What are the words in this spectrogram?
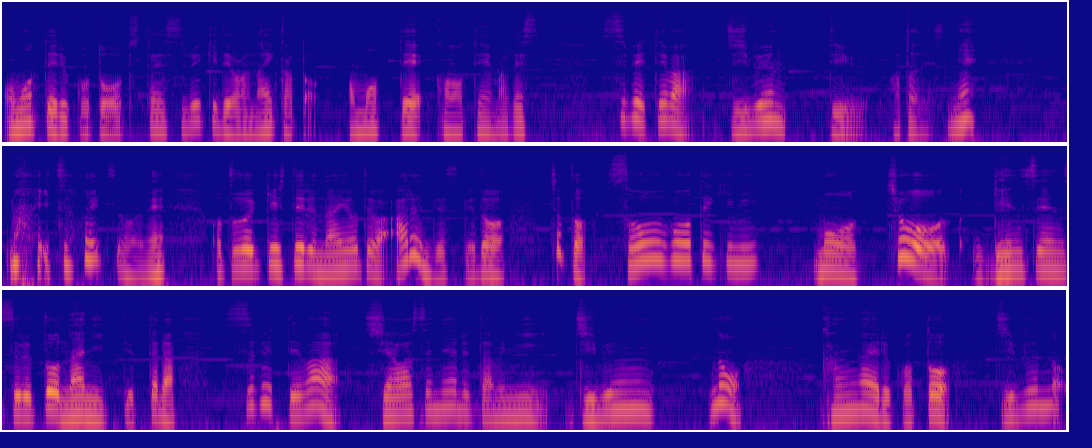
思っていることをお伝えすべきではないかと思ってこのテーマです。すべては自分っていうことですね。まあ、いつもいつもね、お届けしている内容ではあるんですけど、ちょっと総合的にもう超厳選すると何って言ったら、すべては幸せになるために自分の考えること自分の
